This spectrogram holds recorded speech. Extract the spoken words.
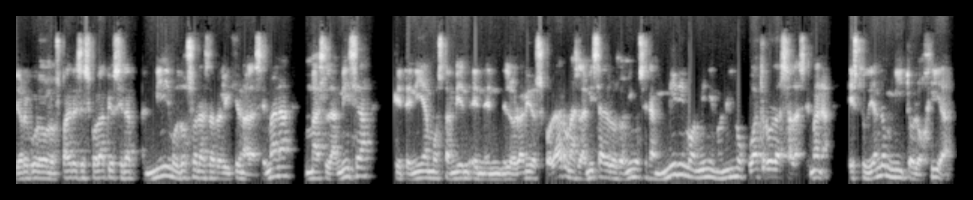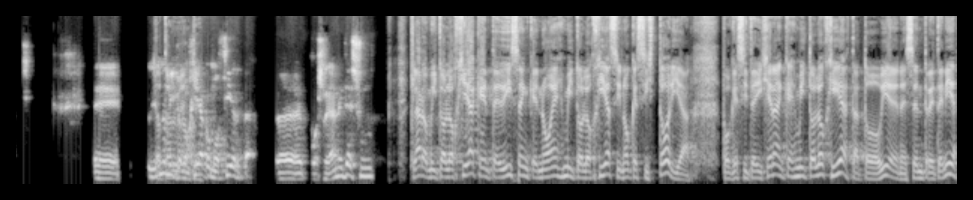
yo recuerdo los padres escolapios era mínimo dos horas de religión a la semana, más la misa que teníamos también en, el horario escolar, más la misa de los domingos, era mínimo, mínimo, mínimo cuatro horas a la semana, estudiando mitología. Eh, estudiando mitología como cierta. Eh, pues realmente es un... Claro, mitología que te dicen que no es mitología, sino que es historia. Porque si te dijeran que es mitología, está todo bien, es entretenida.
